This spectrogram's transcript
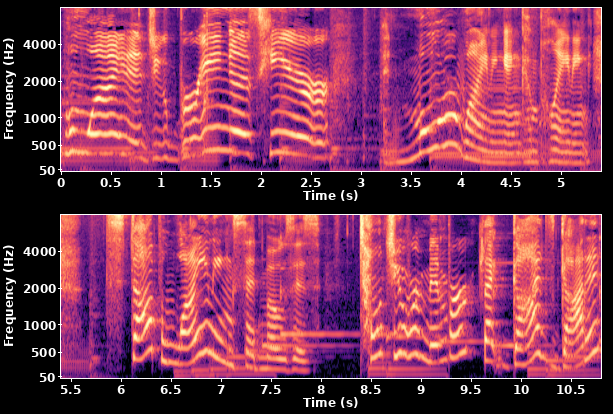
Why did you bring us here? And more whining and complaining. Stop whining, said Moses. Don't you remember that God's got it?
